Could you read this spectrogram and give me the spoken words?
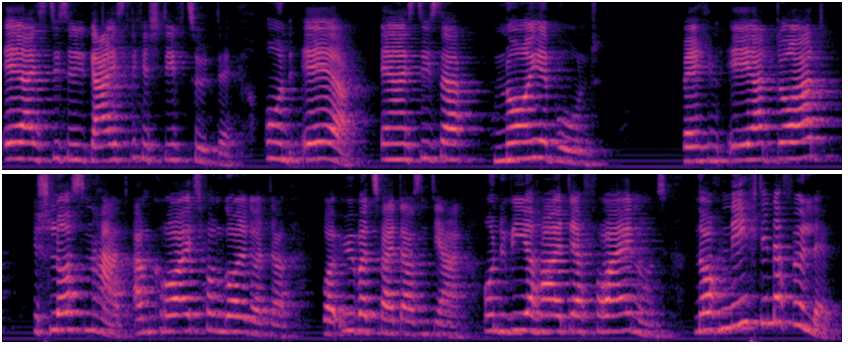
er ist diese geistliche Stiftshütte und er er ist dieser neue Bund, welchen er dort geschlossen hat, am Kreuz von Golgatha vor über 2000 Jahren. Und wir heute erfreuen uns, noch nicht in der Fülle,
